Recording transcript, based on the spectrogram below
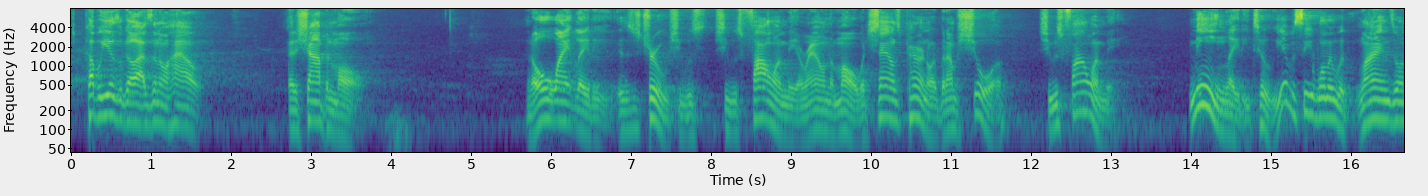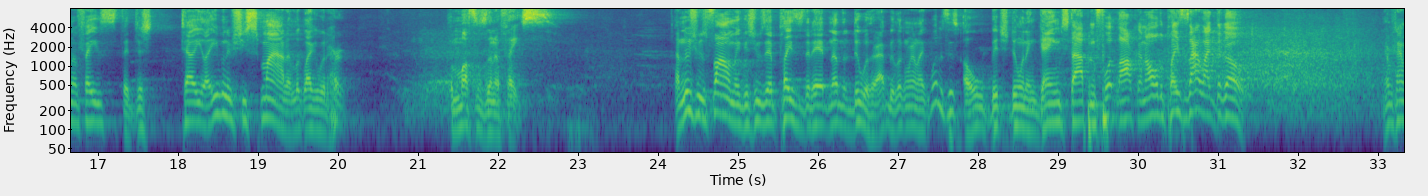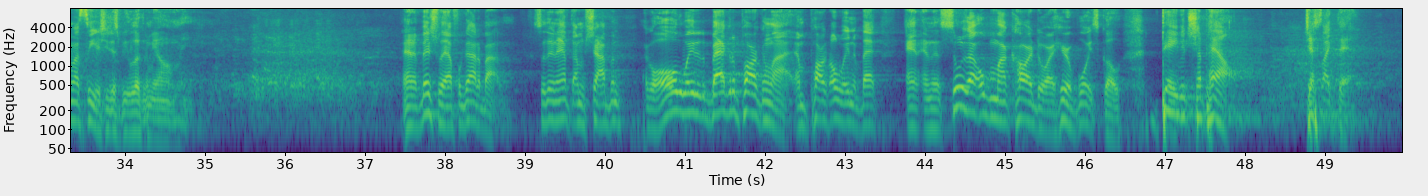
A couple years ago, I was in Ohio at a shopping mall. An old white lady, this is true, she was, she was following me around the mall, which sounds paranoid, but I'm sure she was following me. Mean lady, too. You ever see a woman with lines on her face that just tell you, like, even if she smiled, it looked like it would hurt? The muscles in her face. I knew she was following me because she was at places that had nothing to do with her. I'd be looking around like, what is this old bitch doing in GameStop and Foot Locker and all the places I like to go? Every time I see her, she'd just be looking at me on me. And eventually I forgot about her. So then after I'm shopping, I go all the way to the back of the parking lot. I'm parked all the way in the back. And, and as soon as I open my car door, I hear a voice go, David Chappelle. Just like that.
